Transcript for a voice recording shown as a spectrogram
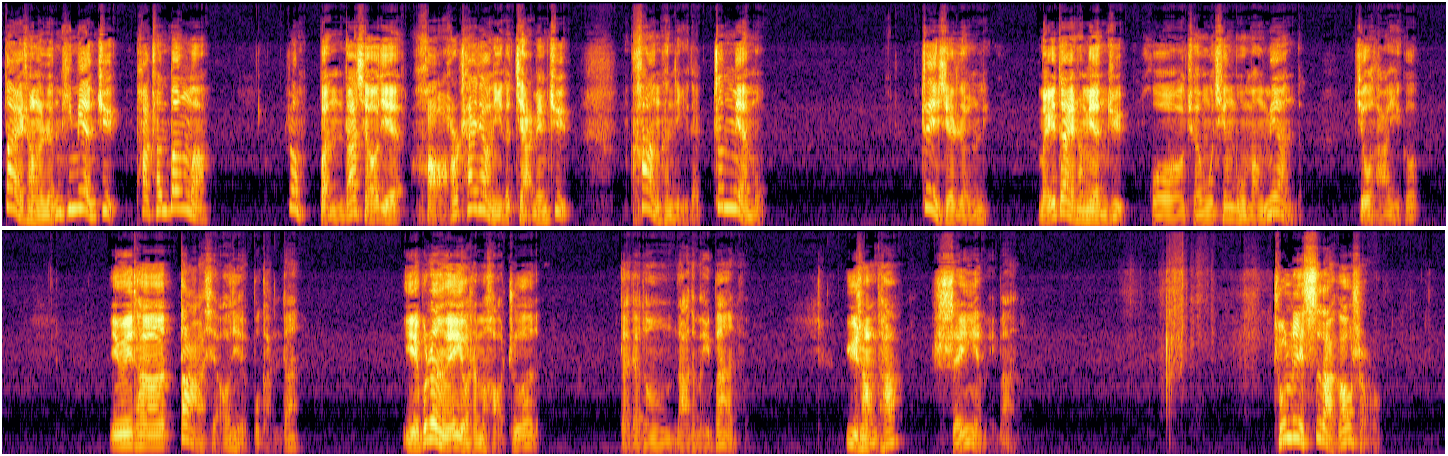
戴上了人皮面具，怕穿帮吗？让本大小姐好好拆掉你的假面具，看看你的真面目。”这些人里。没戴上面具或全无青布蒙面的，就他一个。因为他大小姐不敢戴，也不认为有什么好遮的，大家都拿他没办法。遇上他，谁也没办法。除了这四大高手，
